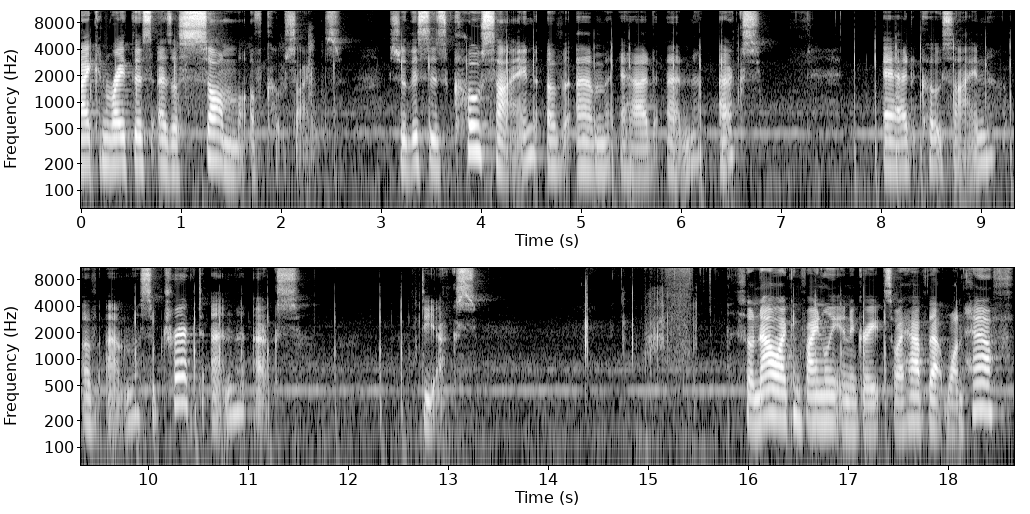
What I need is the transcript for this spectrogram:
I can write this as a sum of cosines. So this is cosine of m add nx, add cosine of m subtract nx dx. So now I can finally integrate. So I have that 1 half,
